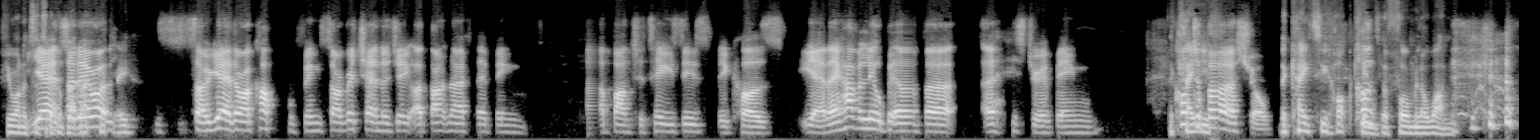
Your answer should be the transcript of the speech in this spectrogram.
if you wanted to yeah, so there are. So yeah, there are a couple of things. So Rich Energy, I don't know if they've been a bunch of teases because yeah, they have a little bit of a, a history of being the controversial. Katie, the Katie Hopkins Con- of Formula One.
